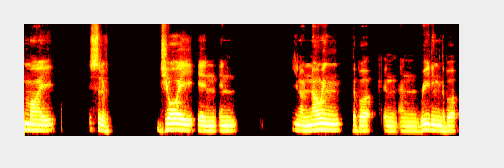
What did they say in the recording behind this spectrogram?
my sort of joy in in you know knowing the book and and reading the book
